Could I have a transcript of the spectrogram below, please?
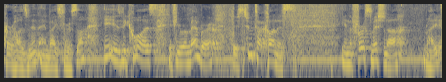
her husband and vice versa, is because if you remember, there's two takanas in the first Mishnah, right?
